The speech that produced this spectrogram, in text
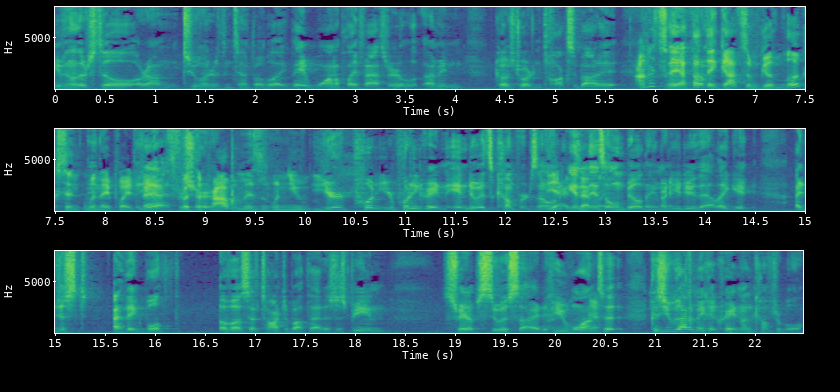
even though they're still around 200th in tempo. But like they want to play faster. I mean, Coach Jordan talks about it. Honestly, They- I thought they got some good looks in, when they played fast. Yeah, but sure. the problem is, is when you You're put you're putting Creighton into its comfort zone Yeah, in exactly. its own building when you do that. Like it, I just I think both of us have talked about that as just being straight up suicide. If you want Yeah. to, because you got to make it Creighton uncomfortable.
